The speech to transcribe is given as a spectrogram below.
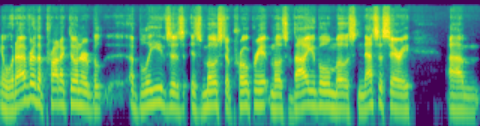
know whatever the product owner be- uh, believes is is most appropriate, most valuable, most necessary. Um,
